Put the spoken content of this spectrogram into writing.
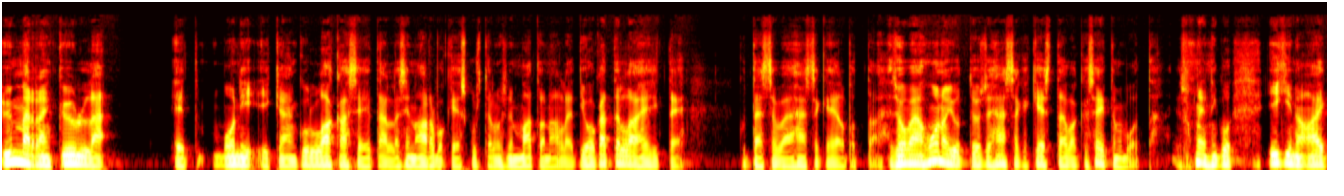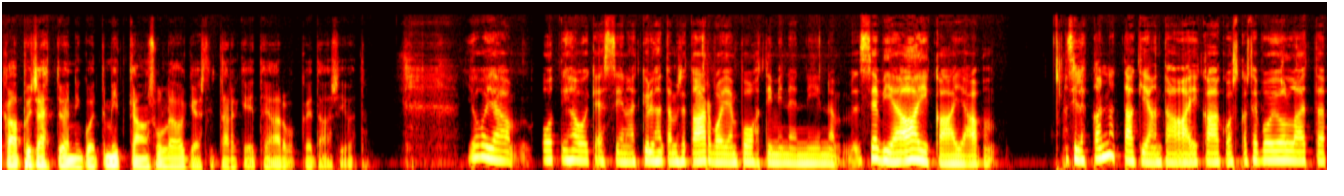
ymmärrän kyllä, että moni ikään kuin lakasee tällaisen arvokeskustelun sinne maton alle, että joo, katsellaan he sitten, kun tässä vähän hässäke helpottaa. Ja se on vähän huono juttu, jos se hässäke kestää vaikka seitsemän vuotta. Ja sulla ei niin kuin ikinä aikaa pysähtyä, niin kuin, että mitkä on sulle oikeasti tärkeitä ja arvokkaita asioita. Joo, ja oot ihan oikeassa siinä, että kyllähän tämmöiset arvojen pohtiminen, niin se vie aikaa ja sille kannattaakin antaa aikaa, koska se voi olla, että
